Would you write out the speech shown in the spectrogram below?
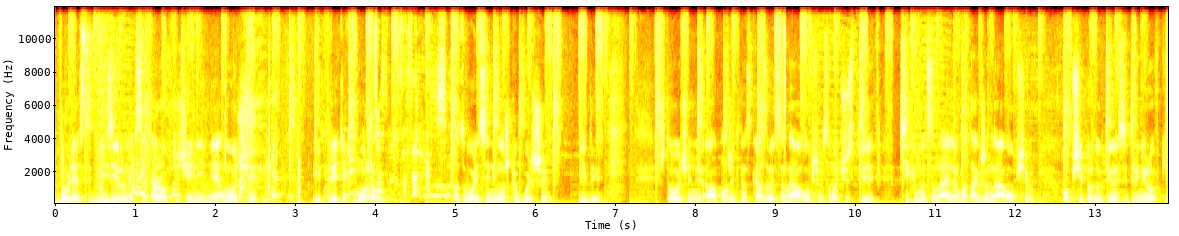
более стабилизированных сахаров в течение дня, ночи. И в-третьих, можем позволить себе немножко больше еды, что очень а, положительно сказывается на общем самочувствии психоэмоциональном, а также на общем, общей продуктивности тренировки.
